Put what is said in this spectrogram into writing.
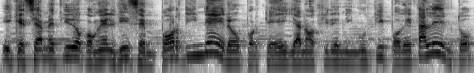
y que se ha metido con él, dicen, por dinero, porque ella no tiene ningún tipo de talento,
